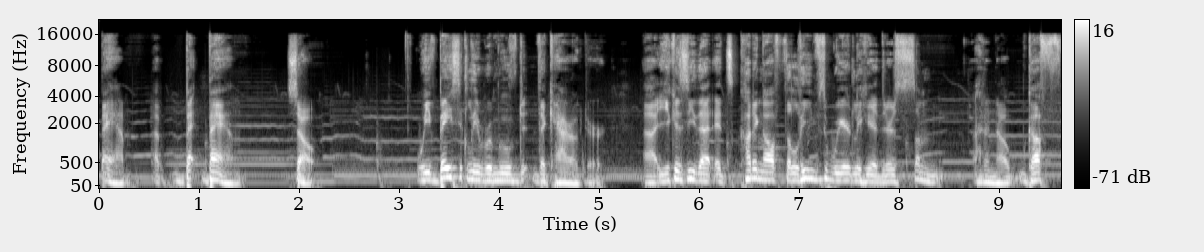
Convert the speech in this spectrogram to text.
Bam. Uh, bam. So, we've basically removed the character. Uh, you can see that it's cutting off the leaves weirdly here. There's some, I don't know, guff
